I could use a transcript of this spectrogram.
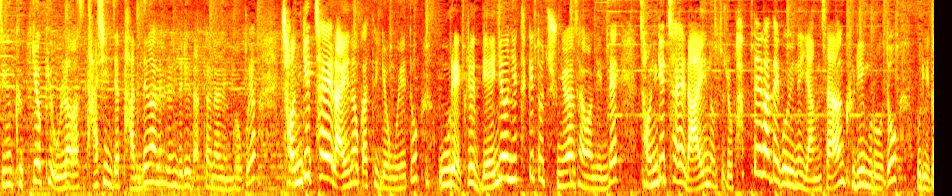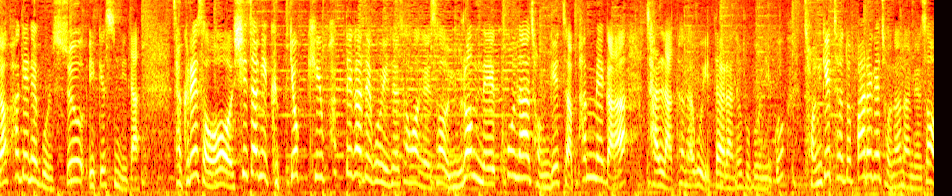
지금 급격히 올라가서 다시 이제 반등하는 흐름들이 나타나는 거고요. 전기차의 라인업 같은 경우에도 올해 그리고 내년이 특히 또 중요한 상황인데 전기차의 라인업도 좀 확대가 되고 있는 양상 그림으로도 우리가 확인해 볼 수 있겠습니다. 자, 그래서 시장이 급격히 확대가 되고 있는 상황에서 유럽 내 코나 전기차 판매가 잘 나타나고 있다라는 부분이고 전기차도 빠르게 전환 하면서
